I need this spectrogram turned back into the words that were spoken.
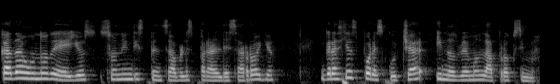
Cada uno de ellos son indispensables para el desarrollo. Gracias por escuchar y nos vemos la próxima.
